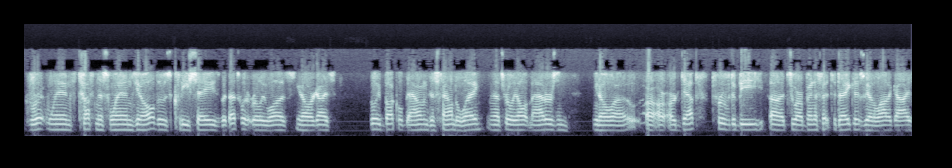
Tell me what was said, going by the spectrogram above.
grit wins, toughness wins, you know all those cliches, but that's what it really was. You know our guys really buckled down and just found a way, and that's really all that matters. And you know, uh, our, our depth proved to be uh, to our benefit today because we had a lot of guys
